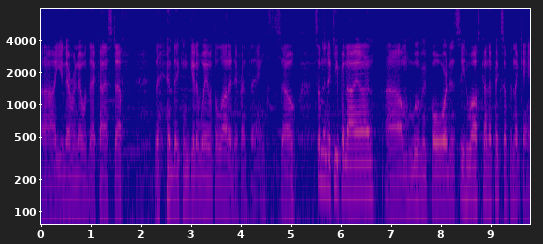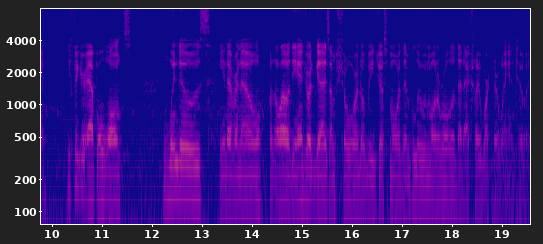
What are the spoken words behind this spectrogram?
Uh, you never know with that kind of stuff. they can get away with a lot of different things. So, something to keep an eye on um, moving forward and see who else kind of picks up in the game. You figure Apple won't. Windows, you never know. But a lot of the Android guys, I'm sure it'll be just more than BLU and Motorola that actually work their way into it.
